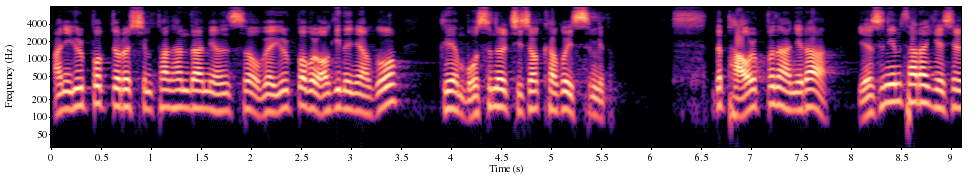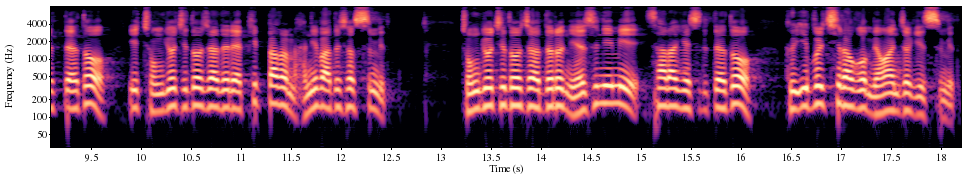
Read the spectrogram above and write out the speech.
아니 율법대로 심판한다면서 왜 율법을 어기느냐고 그의 모순을 지적하고 있습니다. 근데 바울뿐 아니라 예수님 살아 계실 때도 이 종교 지도자들의 핍박을 많이 받으셨습니다. 종교 지도자들은 예수님이 살아 계실 때도 그 입을 치라고 명한 적이 있습니다.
